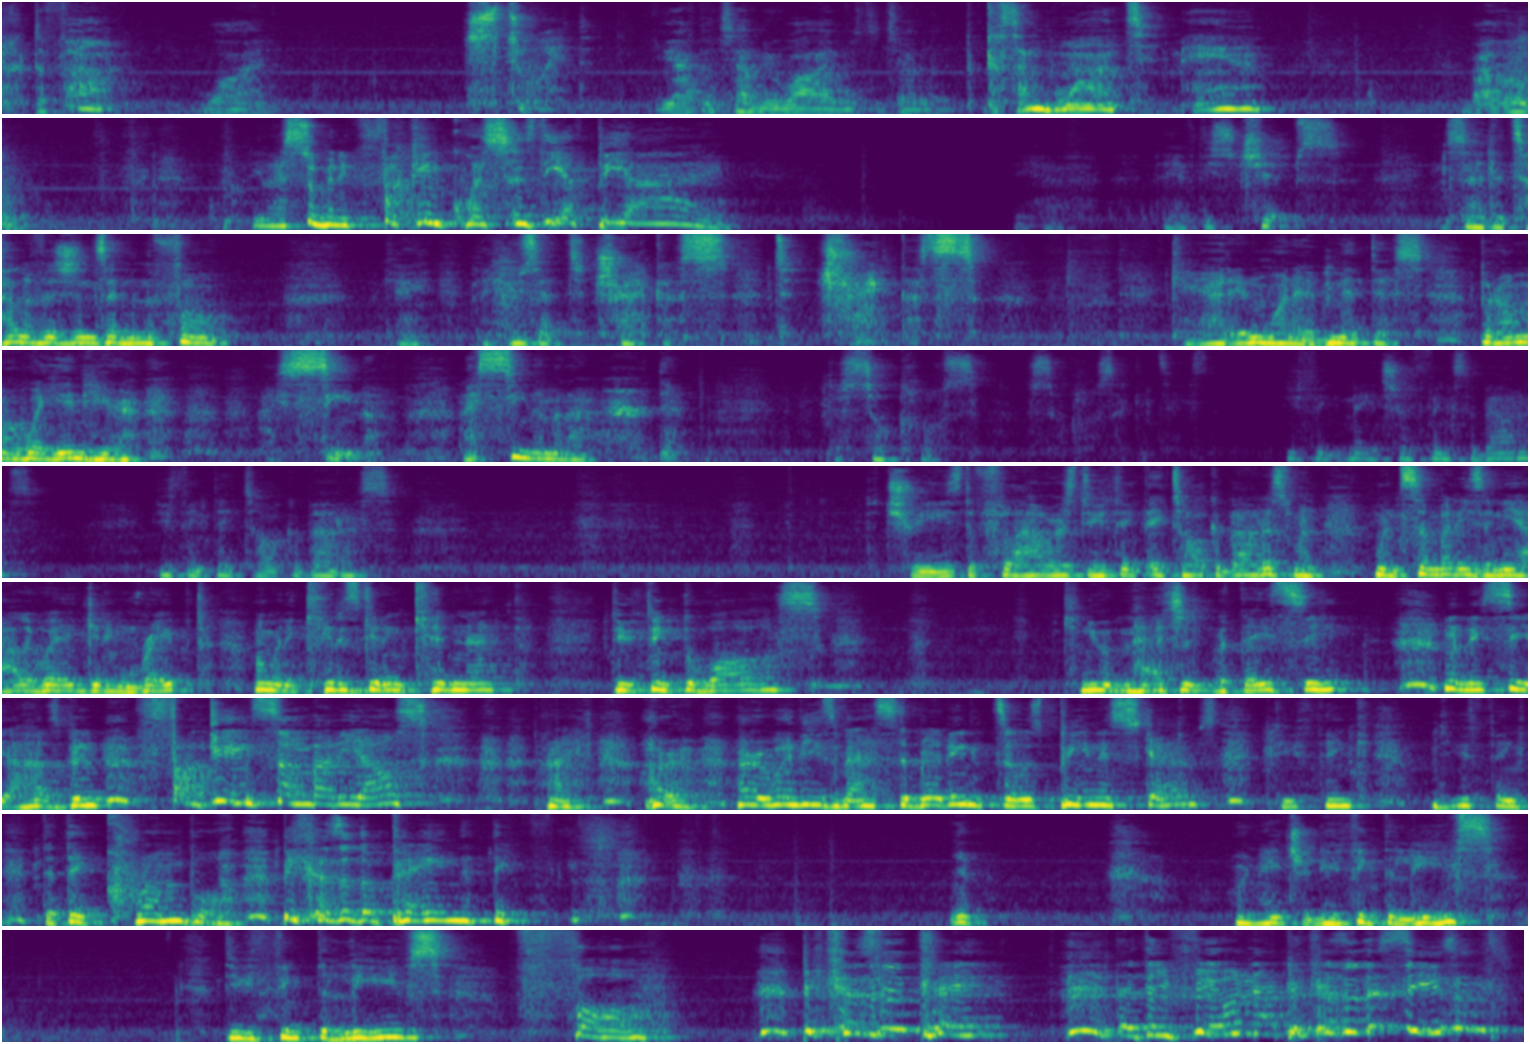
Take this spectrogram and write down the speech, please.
Talk the phone. Why? Just do it. You have to tell me why, Mr. Turner. Because I'm wanted, man. By whom? You ask so many fucking questions, the FBI. They have they have these chips inside the televisions and in the phone. Okay? They use that to track us. To track us. Okay, I didn't want to admit this, but on my way in here, I seen them. I seen them and I heard them. They're so close, so close I can taste. Do you think nature thinks about us? Do you think they talk about us? The trees, the flowers, do you think they talk about us when, when somebody's in the alleyway getting raped or when a kid is getting kidnapped? Do you think the walls? Can you imagine what they see when they see a husband fucking somebody else? Right? Or, or when he's masturbating into his penis scabs? Do you think, do you think that they crumble because of the pain that they feel? Yeah. Or nature, do you think the leaves? Do you think the leaves fall because of the pain that they feel, not because of the seasons?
